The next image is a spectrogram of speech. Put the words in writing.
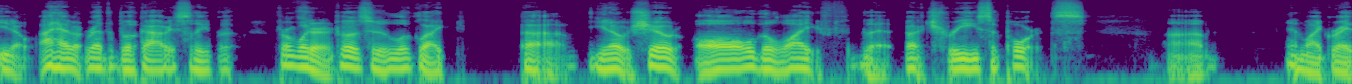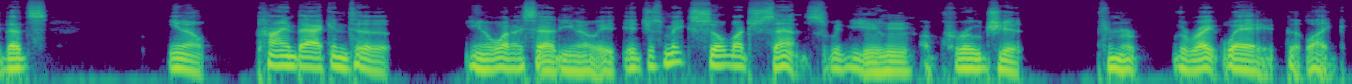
you know I haven't read the book obviously, but from what sure. you posted, it looked like uh, you know, showed all the life that a tree supports. Um, and like, right, that's, you know, tying back into, you know, what I said, you know, it, it just makes so much sense when you Mhm. approach it from a, the right way that like,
